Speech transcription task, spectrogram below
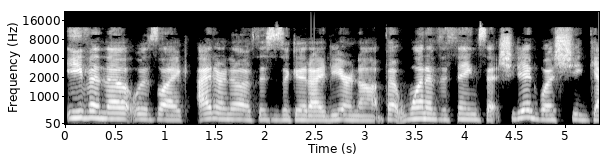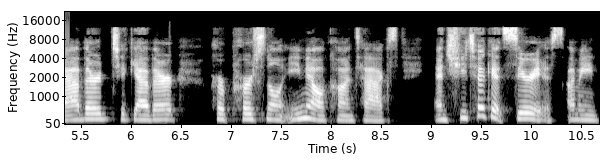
even though it was like, I don't know if this is a good idea or not. But one of the things that she did was she gathered together her personal email contacts and she took it serious. I mean,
